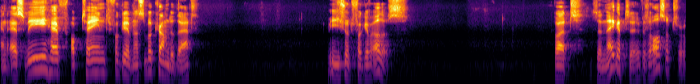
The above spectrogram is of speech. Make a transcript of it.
And as we have obtained forgiveness, we'll come to that, we should forgive others. but the negative is also true.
